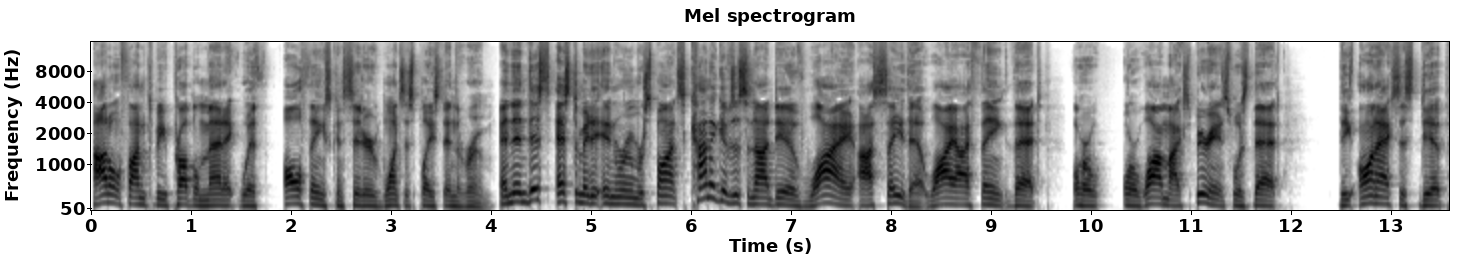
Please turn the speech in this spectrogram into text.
I don't find it to be problematic with all things considered once it's placed in the room. And then this estimated in-room response kind of gives us an idea of why I say that, why I think that, or or why my experience was that the on-axis dip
